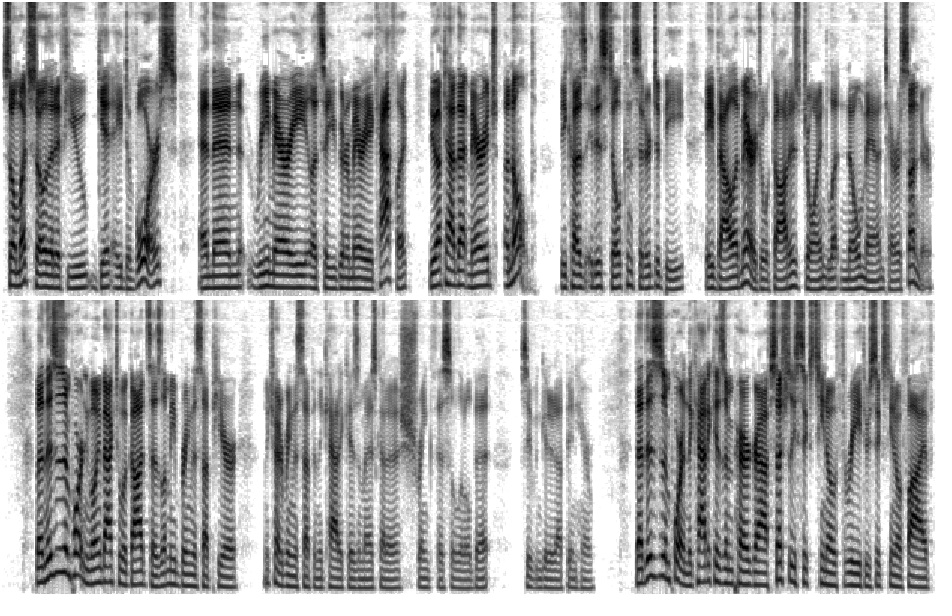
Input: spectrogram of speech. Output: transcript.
So much so that if you get a divorce, and then remarry, let's say you're going to marry a Catholic, you have to have that marriage annulled because it is still considered to be a valid marriage. What God has joined, let no man tear asunder. But this is important. Going back to what God says, let me bring this up here. Let me try to bring this up in the catechism. I just got to shrink this a little bit, see if we can get it up in here. That this is important. The catechism paragraph, especially 1603 through 1605,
